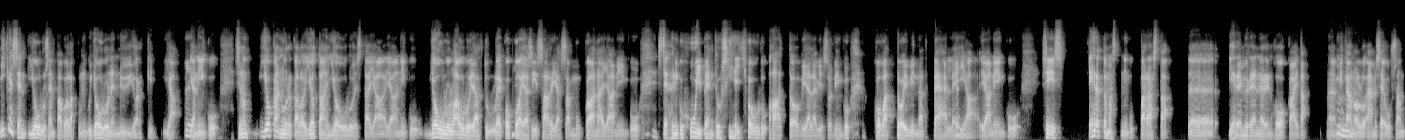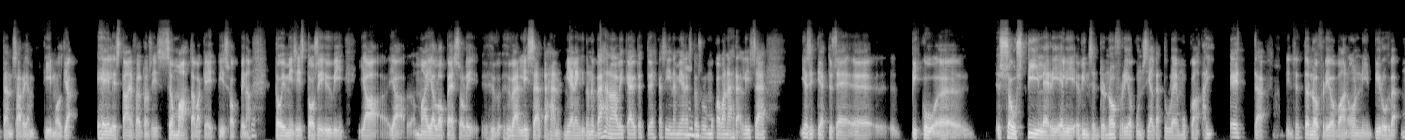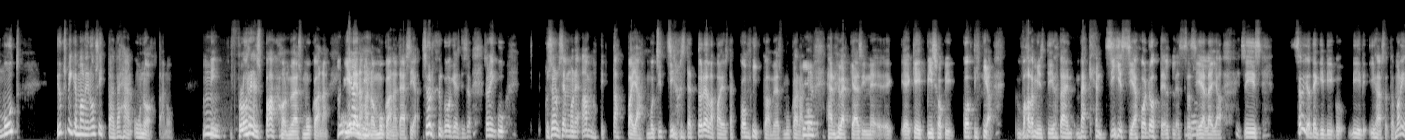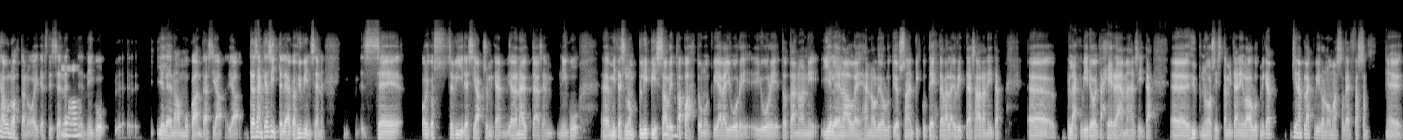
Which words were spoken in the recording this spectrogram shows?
mikä sen joulusempaa voi olla kuin, niin kuin joulunen New York. Ja, mm. ja niin kuin, siellä on joka nurkalla on jotain jouluista ja, ja niin kuin joululauluja tulee koko ajan siinä sarjassa mukana ja niin kuin, se niin kuin huipentuu siihen jouluaattoon vielä, missä on niin kuin kovat toiminnat päälle ja, ja niin kuin, siis ehdottomasti niin kuin parasta äh, Jeremy Rennerin Hawkeita, äh, mm. mitä on ollut MCUssa tämän sarjan tiimoilta ja Hailey Steinfeld on siis, se on mahtava Kate Bishoppina, mm. toimii siis tosi hyvin, ja, ja Maija Lopes oli hy, hyvä lisä tähän, mielenkiintoinen, vähän alikäytetty ehkä siinä mielessä, mm. olisi ollut mukava nähdä lisää, ja sitten tietty se äh, pikku äh, show stealeri, eli Vincent D'Onofrio, kun sieltä tulee mukaan, ai että Vincent D'Onofrio vaan on niin piru hyvä, mutta yksi, minkä mä olin osittain vähän unohtanut, Mm. Niin Florence Bach on myös mukana. Niin Jelenahan on mukana tässä. Ja se on oikeasti, se, se on niin kuin, kun se on semmoinen ammattitappaja, mutta sitten siinä on sitä todella paljon sitä komikkaa myös mukana, yep. kun hän hyökkää sinne eh, eh, Kate Bishopin kotiin ja valmisti jotain mac and cheesea odotellessa yep. siellä. Ja siis se on jotenkin niin, kuin, niin ihastuttava. Mä olin ihan unohtanut oikeasti sen, että, että niin kuin, Jelena on mukaan tässä, ja, ja tässä käsittelee aika hyvin sen, se, oliko se viides jakso, mikä vielä näyttää sen, niin kuin, mitä silloin Blipissä oli mm-hmm. tapahtunut vielä juuri, juuri tota noin, niin Jelenalle. Hän oli ollut jossain pikku tehtävällä, yrittää saada niitä Black Widoita heräämään siitä hypnoosista, mitä niillä on ollut, mikä siinä Black Widon omassa leffassa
